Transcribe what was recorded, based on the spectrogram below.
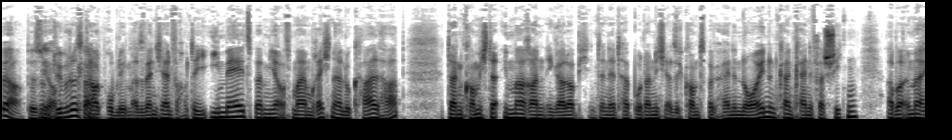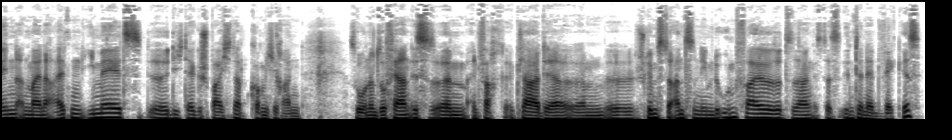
Ja, das ist ein ja, typisches Cloud-Problem. Also wenn ich einfach die E-Mails bei mir auf meinem Rechner lokal habe, dann komme ich da immer ran, egal ob ich Internet habe oder nicht. Also ich komme zwar keine neuen und kann keine verschicken, aber immerhin an meine alten E-Mails, äh, die ich da gespeichert habe, komme ich ran. So, und insofern ist ähm, einfach klar, der ähm, äh, schlimmste anzunehmende Unfall sozusagen ist, dass Internet weg ist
